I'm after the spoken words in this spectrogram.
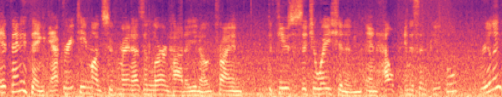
if anything, after 18 months, Superman hasn't learned how to, you know, try and diffuse the situation and, and help innocent people. Really?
